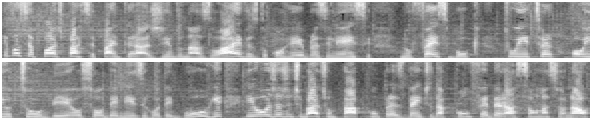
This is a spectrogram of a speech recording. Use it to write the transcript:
e você pode participar interagindo nas lives do Correio Brasiliense no Facebook, Twitter ou YouTube. Eu sou Denise Rotenburg e hoje a gente bate um papo com o presidente da Confederação Nacional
